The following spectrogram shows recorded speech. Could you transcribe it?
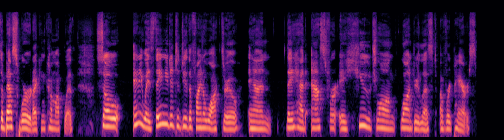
the best word I can come up with. So anyways, they needed to do the final walkthrough and they had asked for a huge long laundry list of repairs.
